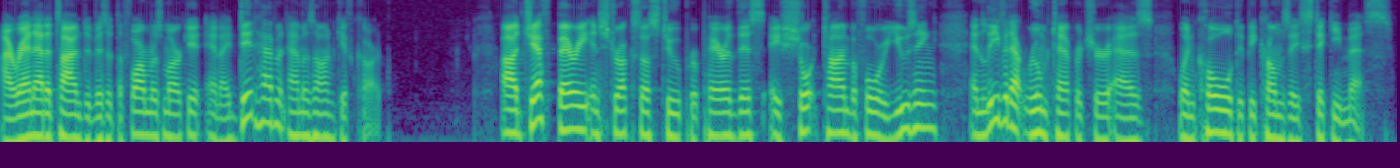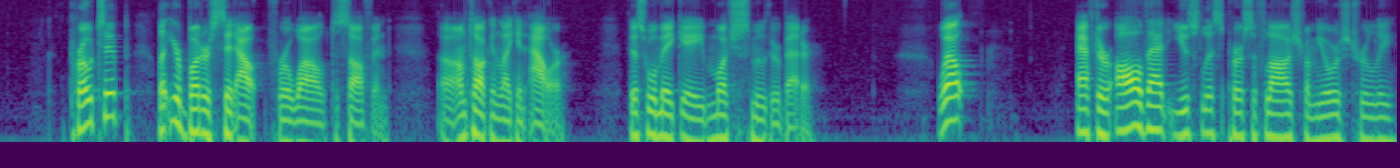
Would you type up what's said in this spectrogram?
I ran out of time to visit the farmer's market and I did have an Amazon gift card. Uh, Jeff Berry instructs us to prepare this a short time before using and leave it at room temperature as when cold it becomes a sticky mess. Pro tip let your butter sit out for a while to soften. Uh, I'm talking like an hour. This will make a much smoother batter. Well, after all that useless persiflage from yours truly,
